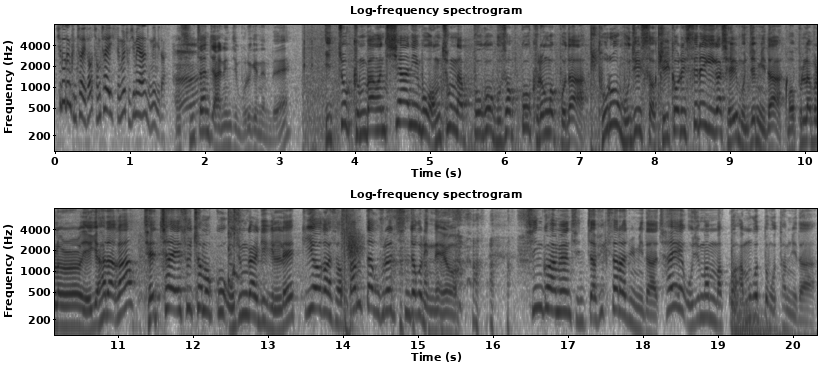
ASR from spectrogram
신호등 근처에서 정차해 있음을 조심해야 하는 동네입니다. 이게 진짜인지 아닌지 모르겠는데 이쪽 근방은 치안이 뭐 엄청 나쁘고 무섭고 그런 것보다 도로 무질서 길거리 쓰레기가 제일 문제입니다 뭐 블라블라 얘기하다가 제 차에 술 처먹고 오줌 갈기길래 뛰어가서 뺨 따고 후려친 적은 있네요 신고하면 진짜 휙 사라집니다. 차에 오줌만 맞고 아무것도 못합니다.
